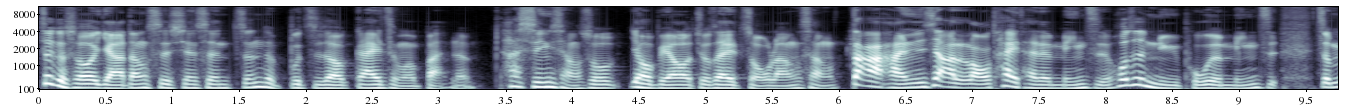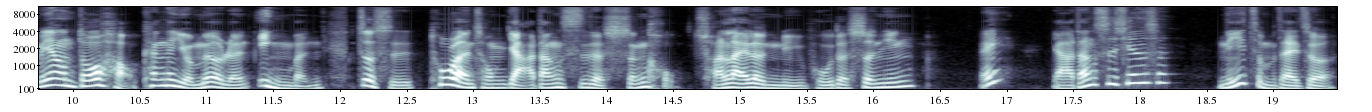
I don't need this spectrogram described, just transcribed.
这个时候，亚当斯先生真的不知道该怎么办了。他心想说：“要不要就在走廊上大喊一下老太太的名字，或者女仆的名字，怎么样都好，看看有没有人应门。”这时，突然从亚当斯的身后传来了女仆的声音：“哎，亚当斯先生，你怎么在这？”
